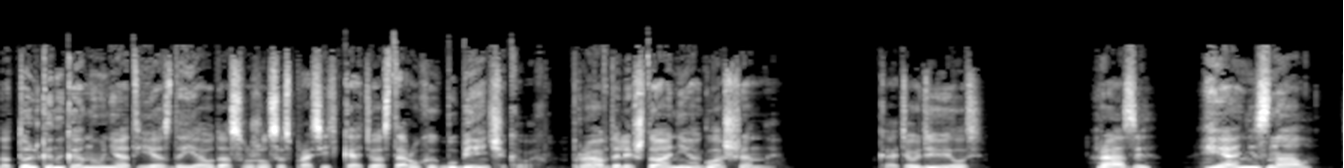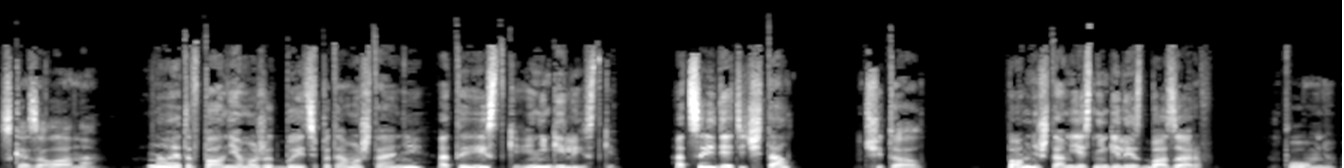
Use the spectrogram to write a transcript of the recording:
но только накануне отъезда я удосужился спросить Катю о старухах Бубенчиковых. Правда ли, что они оглашенные? Катя удивилась. «Разве? Я не знала», — сказала она. «Но это вполне может быть, потому что они атеистки и нигилистки. Отцы и дети читал?» «Читал». «Помнишь, там есть нигилист Базаров?» «Помню».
